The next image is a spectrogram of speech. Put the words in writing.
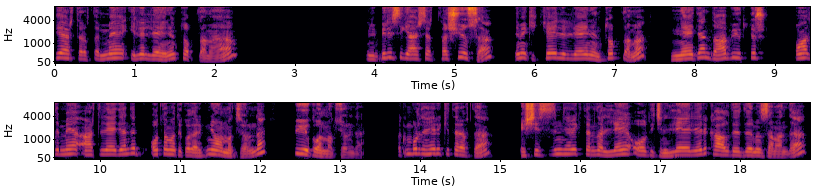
diğer tarafta M ile L'nin toplamı. Şimdi birisi gençler taşıyorsa demek ki K ile L'nin toplamı N'den daha büyüktür. O halde M artı L'den de otomatik olarak ne olmak zorunda? Büyük olmak zorunda. Bakın burada her iki tarafta eşitsizliğin her iki tarafında L olduğu için L'leri kaldırdığımız zaman da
